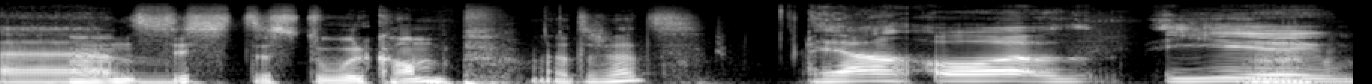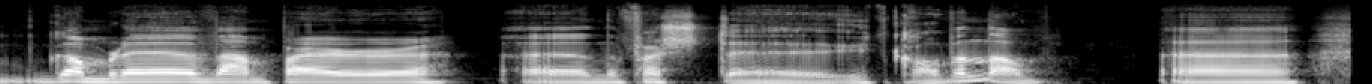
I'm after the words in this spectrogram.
En siste stor kamp, rett og slett. Ja, og i gamle Vampire, eh, den første utgaven, da eh,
